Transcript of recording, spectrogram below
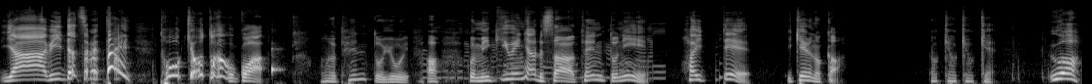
いやーみんな冷たい。東京とかここは。なんかテント用意。あこれ右上にあるさテントに入っていけるのか。オッケーオッケーオッケー。うわ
